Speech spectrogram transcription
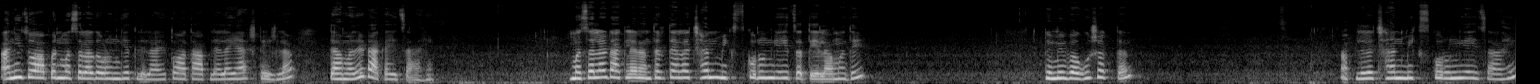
आणि जो आपण मसाला दळून घेतलेला आहे तो आता आपल्याला या स्टेजला त्यामध्ये टाकायचा आहे. मसाला टाकल्यानंतर त्याला छान मिक्स करून घ्यायचं तेलामध्ये. तुम्ही बघू शकता. आपल्याला छान मिक्स करून घ्यायचं आहे.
